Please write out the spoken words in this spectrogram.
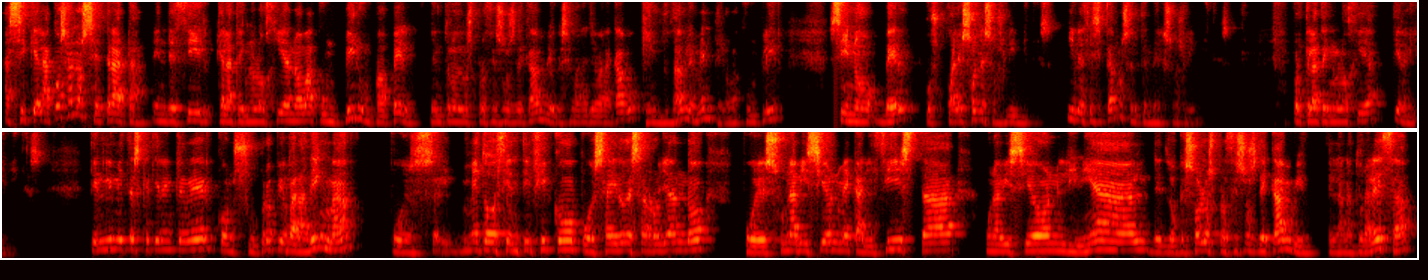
Así que la cosa no se trata en decir que la tecnología no va a cumplir un papel dentro de los procesos de cambio que se van a llevar a cabo, que indudablemente lo va a cumplir, sino ver pues, cuáles son esos límites. Y necesitamos entender esos límites, porque la tecnología tiene límites tiene límites que tienen que ver con su propio paradigma, pues el método científico pues, ha ido desarrollando pues, una visión mecanicista, una visión lineal de lo que son los procesos de cambio en la naturaleza,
